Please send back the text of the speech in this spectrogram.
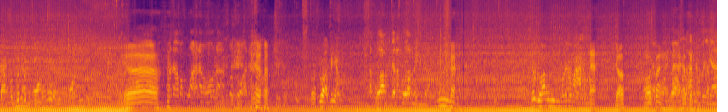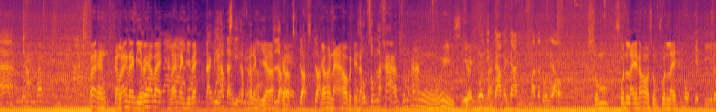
จับมันเพิ่นเพิ่นของโอ้ของเอออันนั้นเอามาขวานะมาเอาน่ะตัวก่อนนะตัวตัวไม่ยังนักร้องจะนักร้องเลยเนี่ยเรื่องร้องยิงมาแล้วมานะเดี๋ยว เอาฟังข้างหน้าครับเป็นเป็นยาฟังข้างข้างหล่างดังดีไหมครับไอ้ข้างหล่างดังดีไหมดังดีครับดังดีครับดังดีนะสุดยอดเดี๋ยวสุดยอดสุดยอดเดี๋ยวข้างหน้าเข้าไปเดี๋ยวนะสมสมราคาครับสมราคาโอ้ยสุดยอดคนติมาดกตามอาจารย์มาตะโดนแล้วสมฝนไรเนาะสมฝนไรหกเจ็ดปีแล้ว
